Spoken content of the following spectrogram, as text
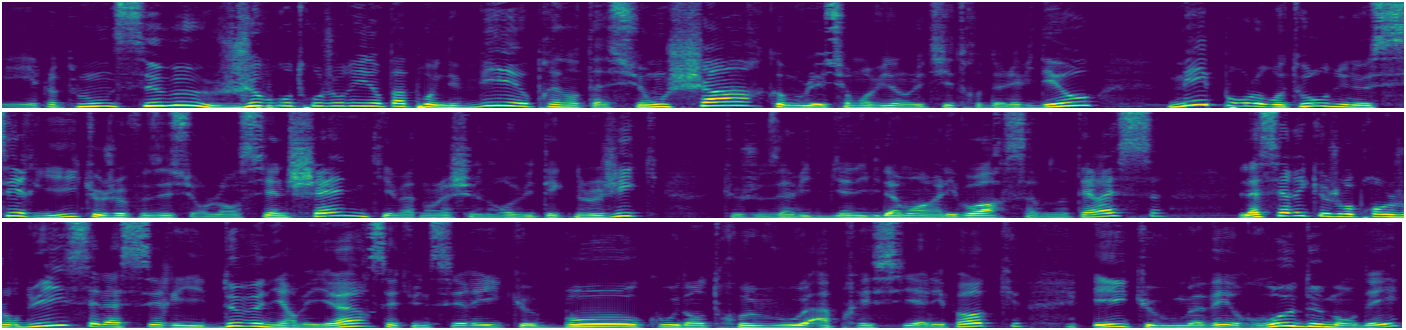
Et tout le monde, c'est me, je vous retrouve aujourd'hui non pas pour une vidéo présentation char, comme vous l'avez sûrement vu dans le titre de la vidéo, mais pour le retour d'une série que je faisais sur l'ancienne chaîne, qui est maintenant la chaîne Revue Technologique, que je vous invite bien évidemment à aller voir si ça vous intéresse. La série que je reprends aujourd'hui, c'est la série Devenir Meilleur, c'est une série que beaucoup d'entre vous appréciaient à l'époque, et que vous m'avez redemandé,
